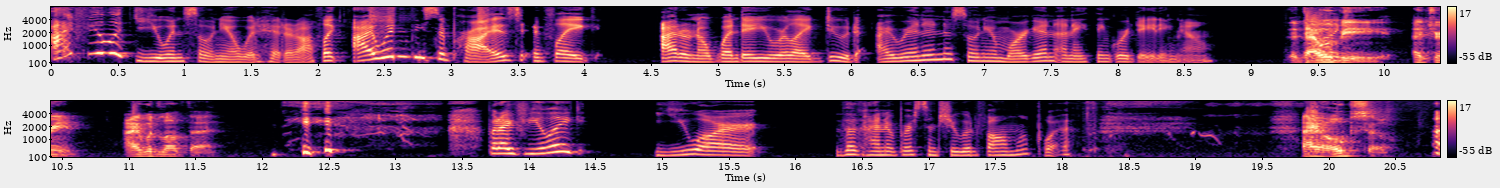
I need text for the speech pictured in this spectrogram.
I feel like you and Sonja would hit it off. Like, I wouldn't be surprised if, like, I don't know, one day you were like, dude, I ran into Sonja Morgan and I think we're dating now. That would Like- be a dream. I would love that. but I feel like you are the kind of person she would fall in love with. I hope so.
